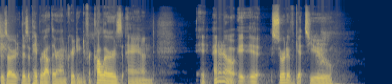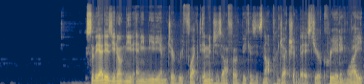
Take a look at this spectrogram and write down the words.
there's our there's a paper out there on creating different colors, and it, I don't know, it, it sort of gets you. So the idea is you don't need any medium to reflect images off of because it's not projection based. You're creating light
